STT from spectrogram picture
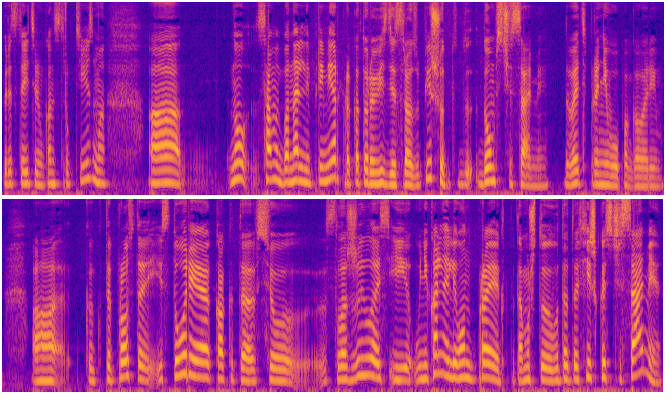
представителям конструктивизма. А, ну, самый банальный пример, про который везде сразу пишут, дом с часами. Давайте про него поговорим. А, как-то просто история, как это все сложилось, и уникальный ли он проект, потому что вот эта фишка с часами,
